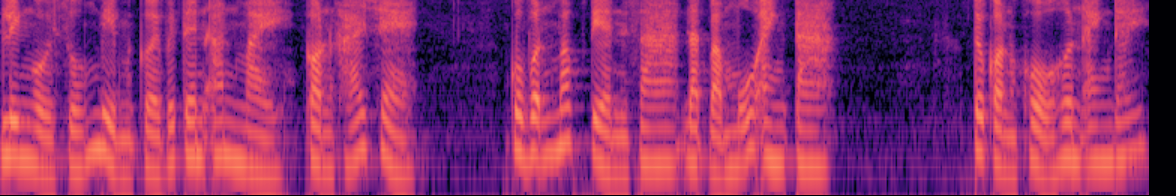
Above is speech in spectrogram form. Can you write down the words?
Linh ngồi xuống mỉm cười với tên ăn mày, Còn khá trẻ. Cô vẫn móc tiền ra đặt vào mũ anh ta. Tôi còn khổ hơn anh đấy.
